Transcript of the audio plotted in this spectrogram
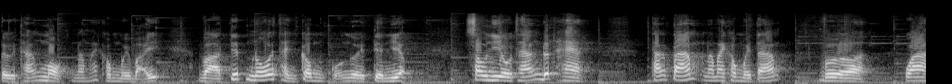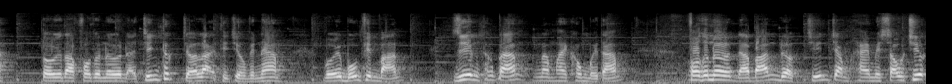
từ tháng 1 năm 2017 và tiếp nối thành công của người tiền nhiệm sau nhiều tháng đứt hàng. Tháng 8 năm 2018 vừa qua, Toyota Fortuner đã chính thức trở lại thị trường Việt Nam với 4 phiên bản. Riêng tháng 8 năm 2018, Fortuner đã bán được 926 chiếc,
